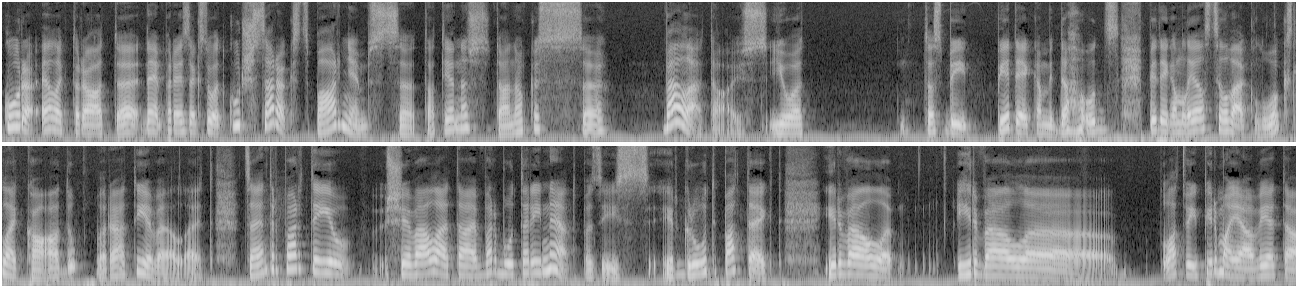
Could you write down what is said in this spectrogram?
kura elektorāta, ne, pareizāk sakot, kurš saraksts pārņems Tatjanas Danokas vēlētājus, jo tas bija pietiekami daudz, pietiekami liels cilvēku lokus, lai kādu varētu ievēlēt. Centra partiju šie vēlētāji varbūt arī neatpazīs. Ir grūti pateikt. Ir vēl, ir vēl uh, Latvija pirmajā vietā,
